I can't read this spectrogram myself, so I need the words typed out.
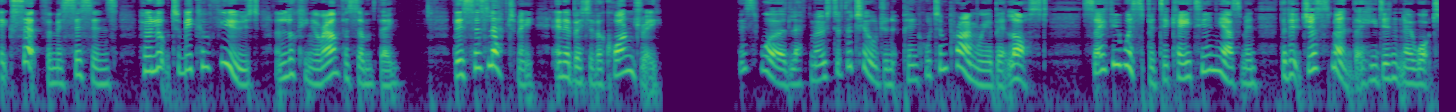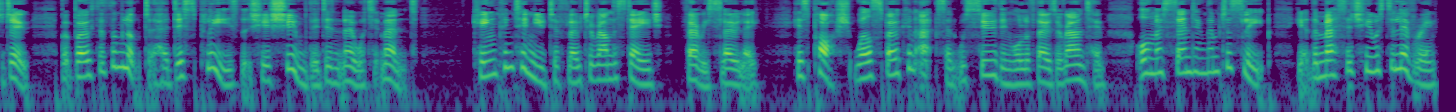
except for Miss Sissons, who looked to be confused and looking around for something. This has left me in a bit of a quandary. This word left most of the children at Pinkleton Primary a bit lost. Sophie whispered to Katie and Yasmin that it just meant that he didn't know what to do, but both of them looked at her displeased that she assumed they didn't know what it meant. King continued to float around the stage very slowly. His posh, well spoken accent was soothing all of those around him, almost sending them to sleep, yet the message he was delivering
